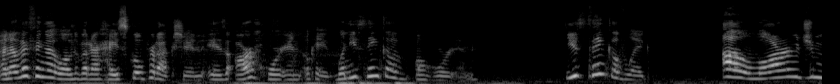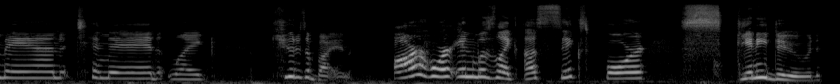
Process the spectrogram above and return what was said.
Another thing I loved about our high school production is our Horton. Okay, when you think of a Horton, you think of like a large man, timid, like cute as a button. Our Horton was like a six four skinny dude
